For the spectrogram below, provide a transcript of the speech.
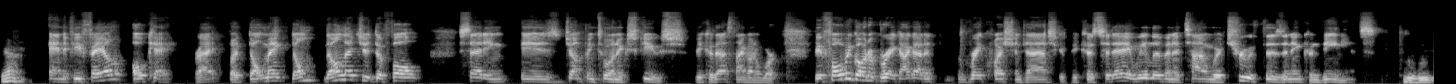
Yeah. And if you fail, okay. right? But don't make don't don't let your default setting is jumping to an excuse because that's not going to work. Before we go to break, I got a, a, great question to ask you because today we live in a time where truth is an inconvenience. Mm-hmm.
